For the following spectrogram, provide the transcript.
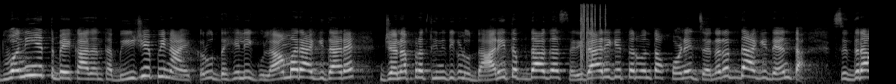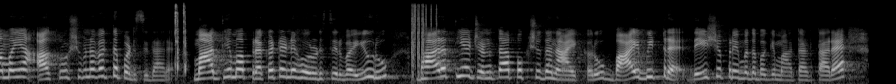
ಧ್ವನಿ ಎತ್ತಬೇಕಾದಂತಹ ಬಿಜೆಪಿ ನಾಯಕರು ದೆಹಲಿ ಗುಲಾಮರಾಗಿದ್ದಾರೆ. ಜನಪ್ರತಿನಿಧಿಗಳು ದಾರಿ ತಪ್ಪಿದಾಗ ಸರಿದಾರಿಗೆ ತರುವಂತಹ ಹೊಣೆ ಜನರದ್ದಾಗಿದೆ ಅಂತ ಸಿದ್ದರಾಮಯ್ಯ ಆಕ್ರೋಶವನ್ನ ವ್ಯಕ್ತಪಡಿಸಿದ್ದಾರೆ. ಮಾಧ್ಯಮ ಪ್ರಕಟಣೆ ಹೊರಡಿಸಿರುವ ಇವರು ಭಾರತೀಯ ಜನತಾ ಪಕ್ಷದ ನಾಯಕರು ಬಾಯ್ ಬಿಟ್ರೆ ದೇಶ ಪ್ರೇಮದ ಬಗ್ಗೆ ಮಾತಾಡ್ತಾರೆ.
